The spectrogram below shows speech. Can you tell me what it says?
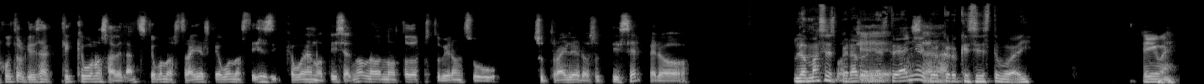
justo lo que dice, qué, qué buenos adelantos, qué buenos trailers, qué buenos teasers, qué buenas noticias, ¿no? No, no todos tuvieron su, su trailer o su teaser, pero... Lo más esperado en este año, yo creo que sí estuvo ahí. Sí, güey.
